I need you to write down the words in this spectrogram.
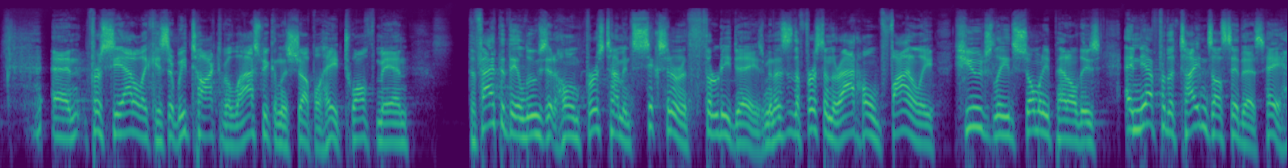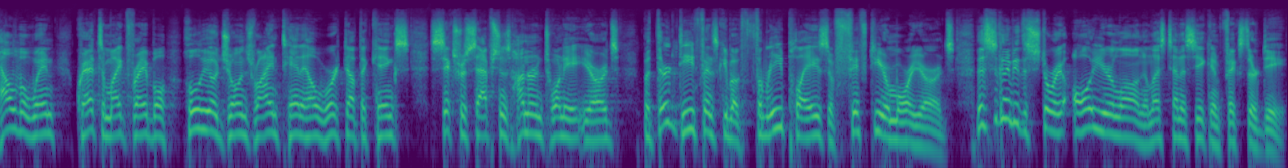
and for Seattle, like you said, we talked about last week on the shuffle. Hey, 12th man, the fact that they lose at home, first time in 630 days. I mean, this is the first time they're at home finally. Huge lead, so many penalties. And yet for the Titans, I'll say this. Hey, hell of a win. Credit to Mike Vrabel, Julio Jones, Ryan Tannehill worked out the kinks. Six receptions, 128 yards. But their defense gave up three plays of 50 or more yards. This is going to be the story all year long unless Tennessee can fix their D.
